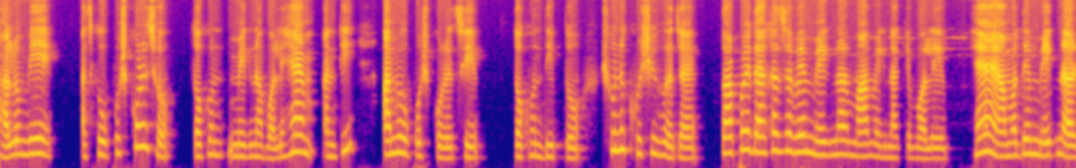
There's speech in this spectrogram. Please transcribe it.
ভালো মেয়ে আজকে উপোস করেছ? তখন মেঘনা বলে হ্যাঁ আন্টি, আমি উপোস করেছি। তখন দীপ্ত শুনে খুশি হয়ে যায়। তারপরে দেখা যাবে মেঘনার মা মেঘনাকে বলে হ্যাঁ আমাদের মেঘনার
